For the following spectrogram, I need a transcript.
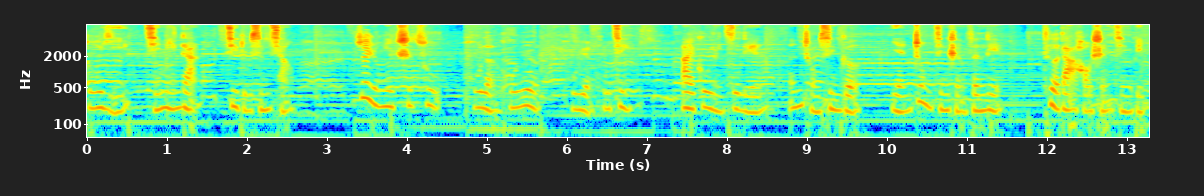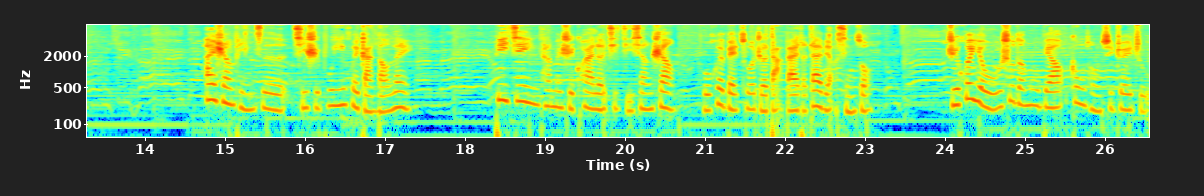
多疑，极敏感，嫉妒心强，最容易吃醋，忽冷忽热，忽远忽近，爱顾影自怜，恩宠性格，严重精神分裂，特大号神经病。爱上瓶子，其实不应会感到累，毕竟他们是快乐、积极向上，不会被挫折打败的代表星座，只会有无数的目标共同去追逐，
